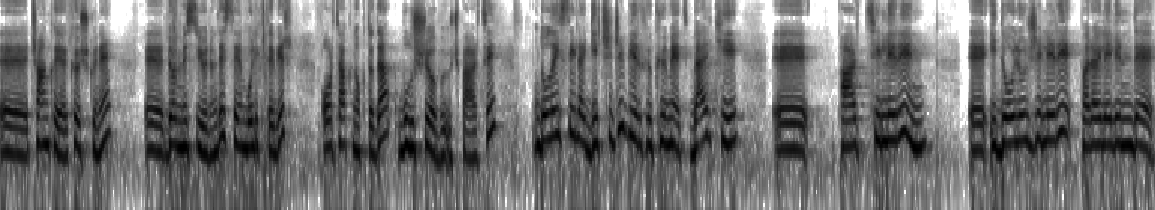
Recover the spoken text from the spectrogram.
e, Çankaya Köşkü'ne e, dönmesi yönünde sembolik de bir ortak noktada buluşuyor bu üç parti. Dolayısıyla geçici bir hükümet belki e, partilerin e, ideolojileri paralelinde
